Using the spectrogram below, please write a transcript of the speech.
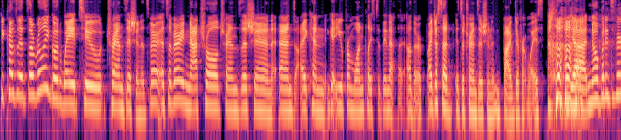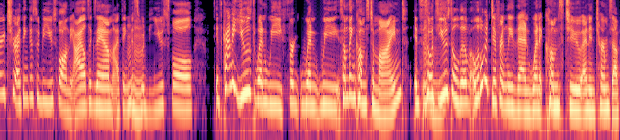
because it's a really good way to transition. It's very, it's a very natural transition and I can get you from one place to the other. I just said it's a transition in five different ways. yeah, no, but it's very true. I think this would be useful on the IELTS exam. I think this Mhm. would be useful. It's kind of used when we for when we something comes to mind. It's so it's Mhm. used a little a little bit differently than when it comes to and in terms of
